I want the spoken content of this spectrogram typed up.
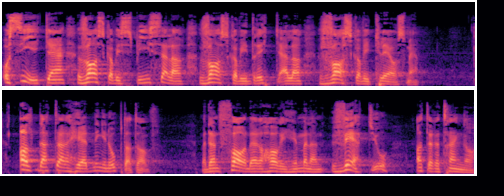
og si ikke 'Hva skal vi spise?' eller 'Hva skal vi drikke?' eller 'Hva skal vi kle oss med?' Alt dette er hedningen opptatt av. Men den far dere har i himmelen, vet jo at dere trenger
